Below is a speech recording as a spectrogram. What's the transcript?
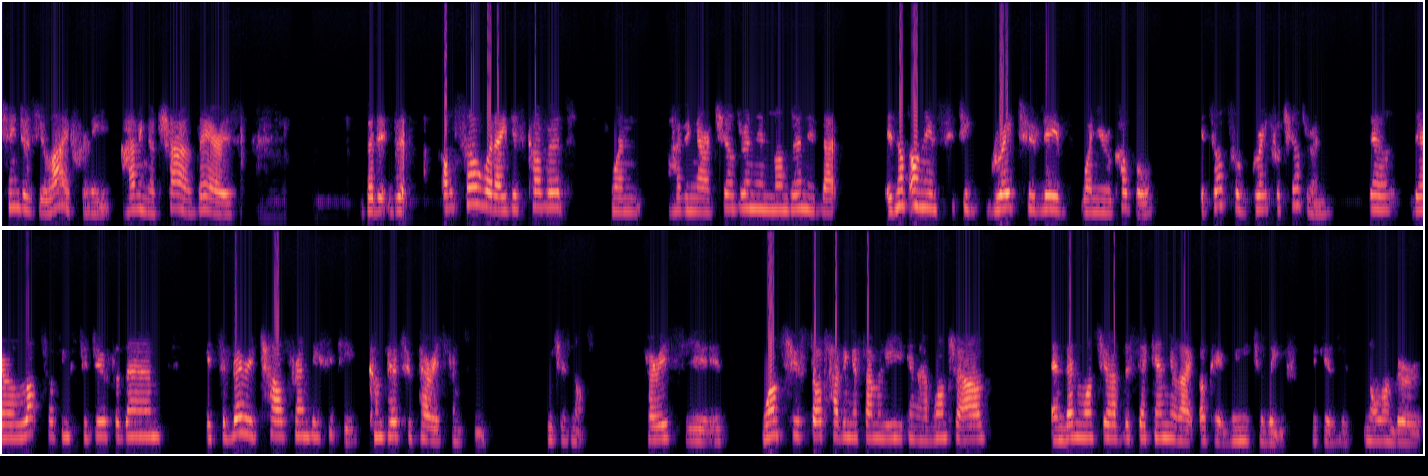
changes your life. Really, having a child there is, but, it, but also what I discovered when having our children in London is that it's not only a city great to live when you're a couple, it's also great for children. There, there are lots of things to do for them it's a very child friendly city compared to Paris, for instance, which is not. Paris is, once you start having a family, you can have one child. And then once you have the second, you're like, okay, we need to leave because it's no longer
